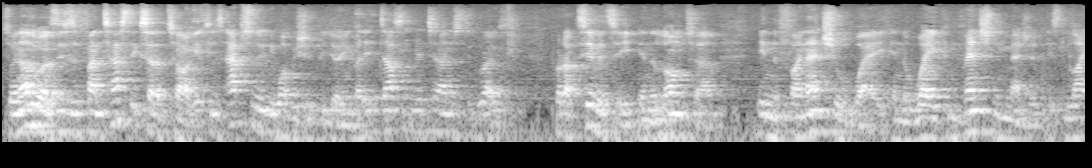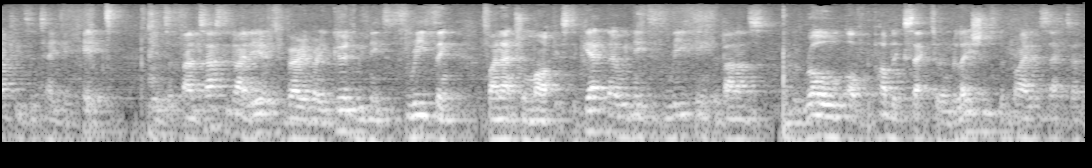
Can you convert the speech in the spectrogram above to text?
So, in other words, this is a fantastic set of targets. It's absolutely what we should be doing, but it doesn't return us to growth. Productivity in the long term, in the financial way, in the way conventionally measured, is likely to take a hit it's a fantastic idea. It's very, very good. We need to rethink financial markets to get there. We need to rethink the balance and the role of the public sector in relation to the private sector.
